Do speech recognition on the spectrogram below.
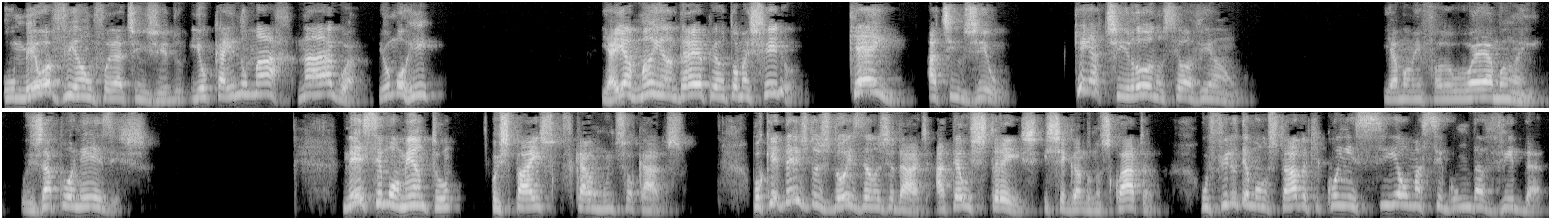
O meu avião foi atingido e eu caí no mar, na água, eu morri. E aí a mãe Andréia perguntou: Mas filho, quem atingiu? Quem atirou no seu avião? E a mamãe falou: Ué, mãe, os japoneses. Nesse momento, os pais ficaram muito chocados. Porque desde os dois anos de idade até os três e chegando nos quatro, o filho demonstrava que conhecia uma segunda vida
